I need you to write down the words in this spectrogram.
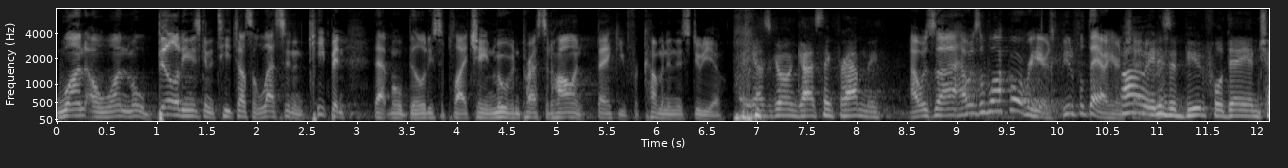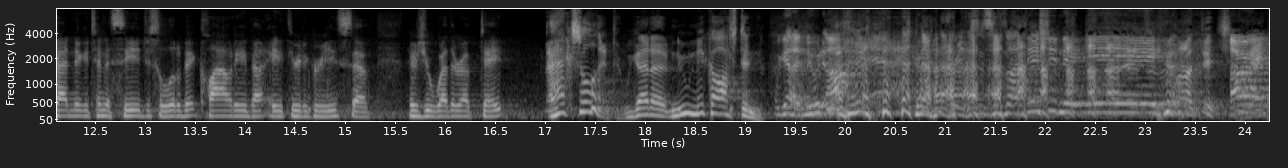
101 Mobility. And he's going to teach us a lesson in keeping that mobility supply chain moving. Preston Holland, thank you for coming in this studio. Hey, how's it going, guys? Thanks for having me. How was uh, how was the walk over here? It's a beautiful day out here in Oh, Chattanooga. it is a beautiful day in Chattanooga, Tennessee. Just a little bit cloudy, about 83 degrees. So there's your weather update. Excellent. We got a new Nick Austin. We got a new. Oh, yeah. this is his audition, Nikki. All right.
